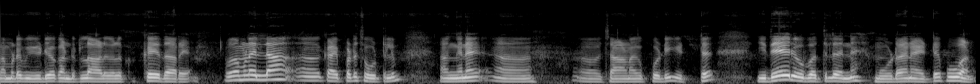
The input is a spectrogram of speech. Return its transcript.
നമ്മുടെ വീഡിയോ കണ്ടിട്ടുള്ള ആളുകൾക്കൊക്കെ ഇതറിയാം. അപ്പോൾ നമ്മളെല്ലാ കൈപ്പട ചോട്ടിലും അങ്ങനെ ചാണകപ്പൊടി ഇട്ട് ഇതേ രൂപത്തിൽ തന്നെ മൂടാനായിട്ട് പോവാണ്.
